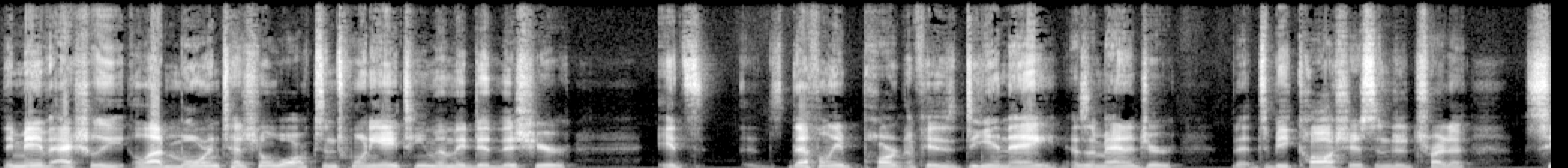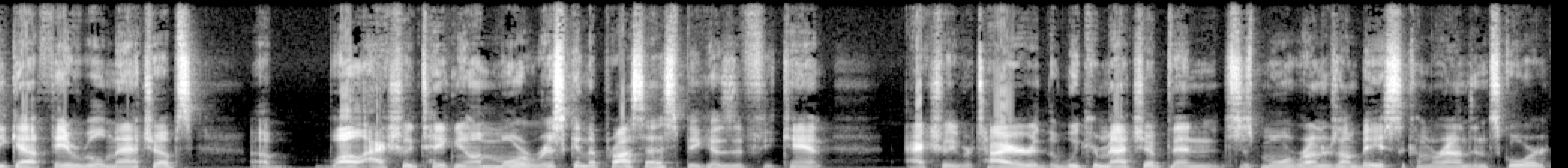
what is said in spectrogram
They may have actually allowed more intentional walks in 2018 than they did this year. It's it's definitely part of his DNA as a manager that to be cautious and to try to seek out favorable matchups uh, while actually taking on more risk in the process. Because if you can't actually retire the weaker matchup, then it's just more runners on base to come around and score.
